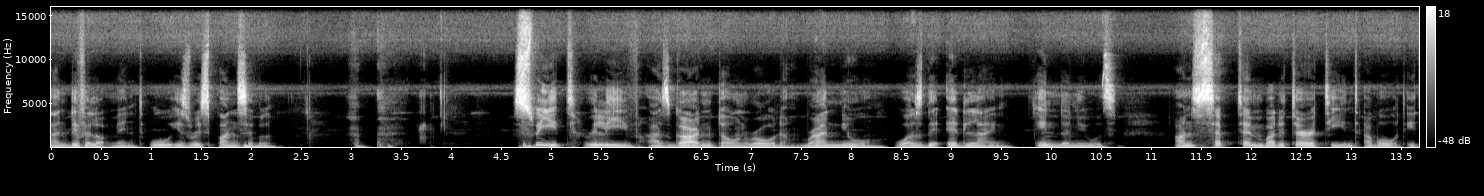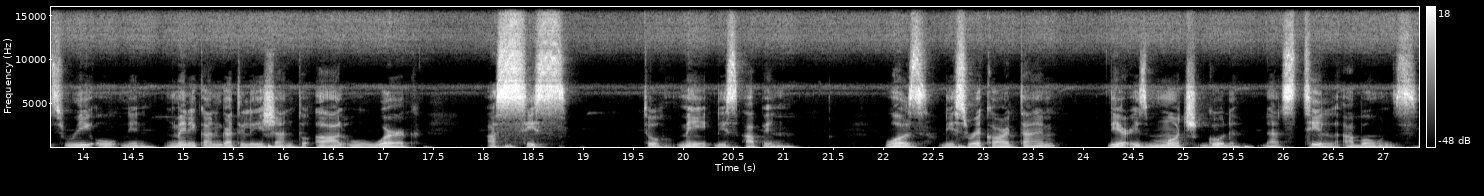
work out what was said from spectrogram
and Development, who is responsible. Sweet relief as Gordon Town Road, brand new, was the headline in the news. On September the 13th, about its reopening, many congratulations to all who work, assist to make this happen. Was this record time? There is much good that still abounds,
